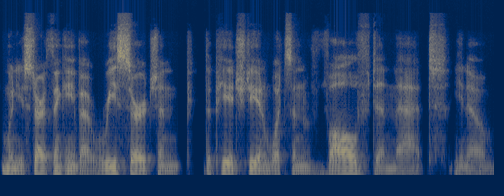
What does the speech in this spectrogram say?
when you start thinking about research and the PhD and what's involved in that, you know,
